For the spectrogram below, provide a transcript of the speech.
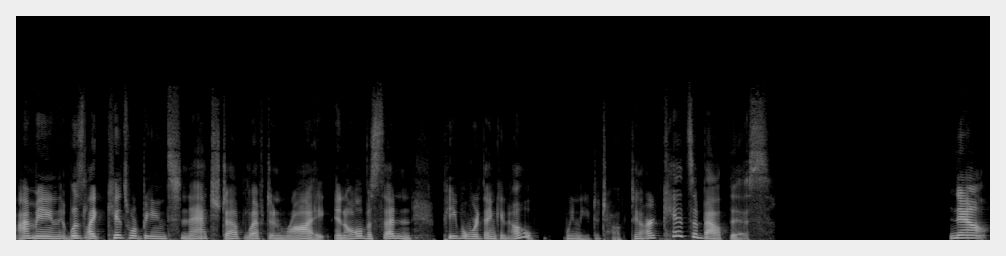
I mean, it was like kids were being snatched up left and right. And all of a sudden, people were thinking, oh, we need to talk to our kids about this. Now,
